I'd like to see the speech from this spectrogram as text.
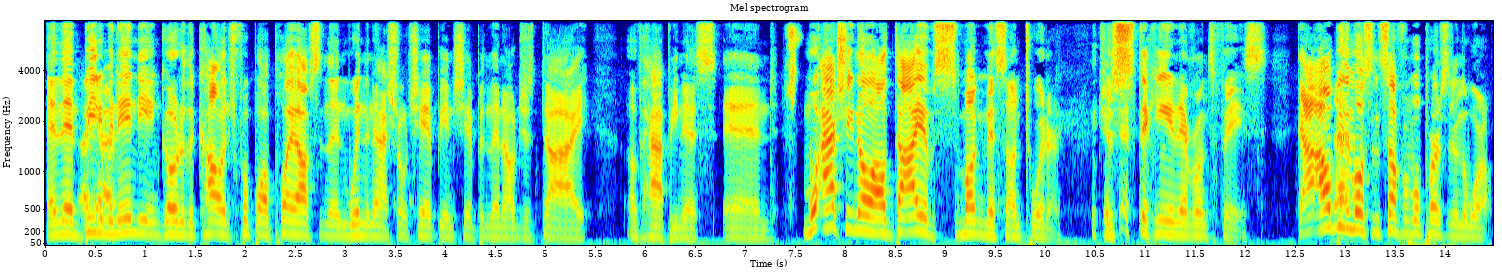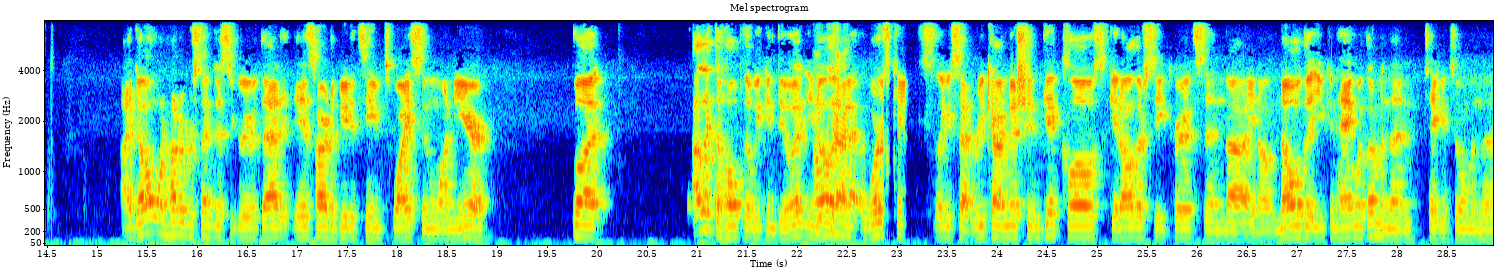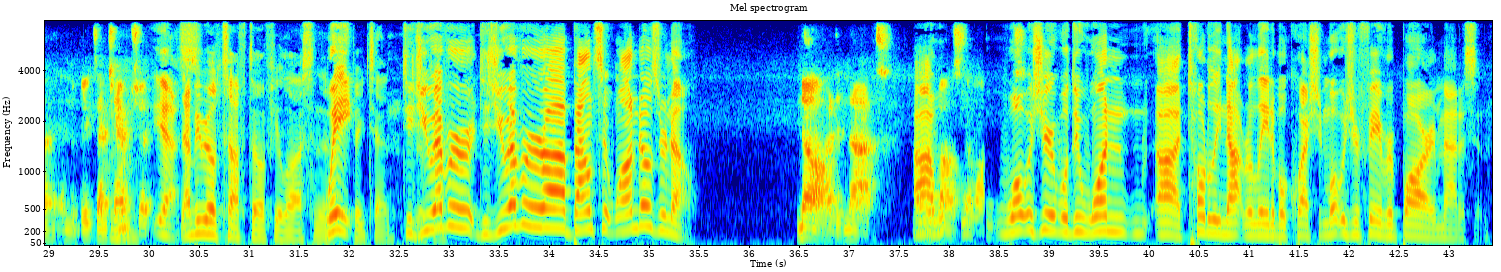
and then beat them in. Indy and go to the college football playoffs and then win the national championship, and then I'll just die of happiness and more. Actually, no, I'll die of smugness on Twitter, just sticking it in everyone's face. I'll be the most insufferable person in the world. I don't 100% disagree with that. It is hard to beat a team twice in one year, but I like to hope that we can do it. You know, Okay. uh, worst case, like you said, recon mission, get close, get all their secrets, and uh, you know, know that you can hang with them, and then take it to them in the in the Big Ten championship. Yeah, That'd be real tough though if you lost in the Wait, Big Ten. Did you ever did you ever uh, bounce at Wando's or no? No, I did not. Never Uh, bounced wh- that one. what was your? We'll do one uh, totally not relatable question. What was your favorite bar in Madison?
